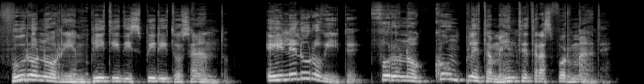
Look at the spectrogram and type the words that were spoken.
Furono riempiti di Spirito Santo e le loro vite furono completamente trasformate.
